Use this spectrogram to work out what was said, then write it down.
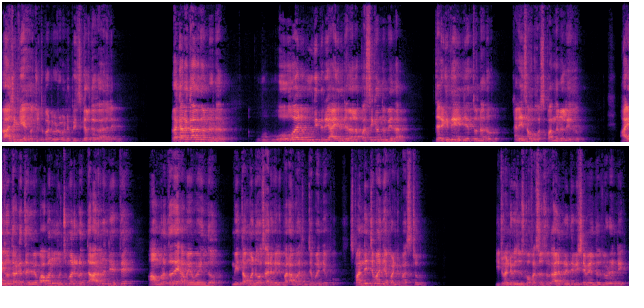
రాజకీయంగా చుట్టుపట్టు పట్టుకోవడం అంటే ఫిజికల్గా కాదులేండి రకరకాలుగా అంటున్నారు. ఓ అని ఊగిదిరి ఐదు నెలల పసిగందు మీద జరిగితే ఏం చేస్తున్నారు? కనీసం ఒక స్పందన లేదు. ఐదో తరగతి చదివే బాబాను ముచ్చుమరిలో దారుణం చేస్తే ఆ మృతదేహం ఏమైందో మీ తమ్ముడిని ఒకసారి వెళ్ళి పరామర్శించమని చెప్పు. స్పందించమని చెప్పండి ఫస్ట్ ఇటువంటివి చూసుకో ఫస్ట్ సుగాలి ప్రతి విషయం ఏందో చూడండి.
